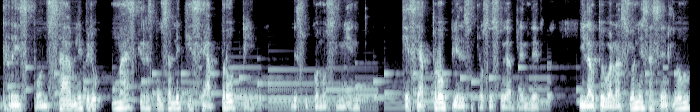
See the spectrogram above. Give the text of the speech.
responsable, pero más que responsable, que se apropie de su conocimiento, que se apropie de su proceso de aprender. Y la autoevaluación es hacerlo,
